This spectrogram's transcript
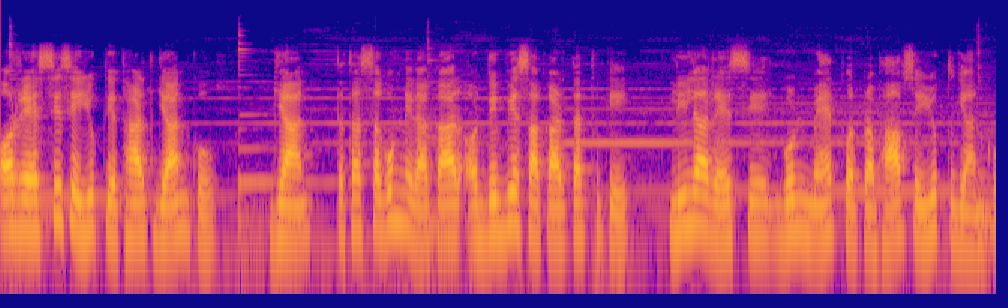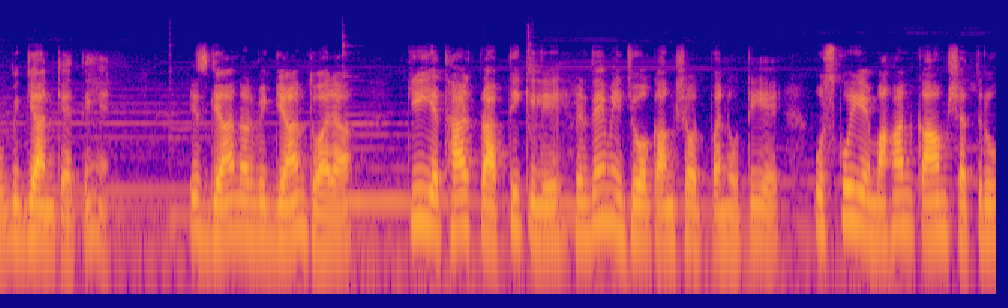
और रहस्य से युक्त यथार्थ ज्ञान को, ज्ञान तथा सगुण निराकार और दिव्य साकार तत्व के लीला रहस्य, गुण, महत्व और प्रभाव से युक्त ज्ञान को विज्ञान कहते हैं। इस ज्ञान और विज्ञान द्वारा की यथार्थ प्राप्ति के लिए हृदय में जो आकांक्षा उत्पन्न होती है, उसको ये महान काम शत्रु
